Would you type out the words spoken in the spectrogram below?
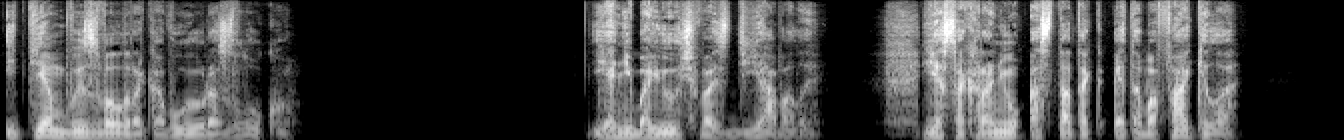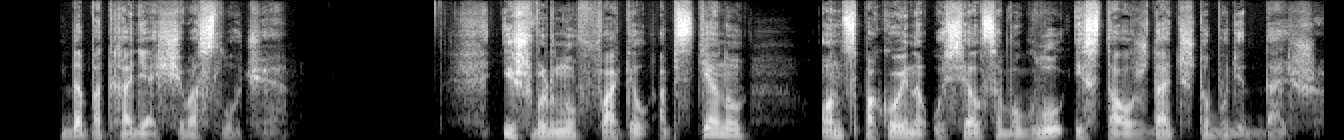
и тем вызвал роковую разлуку. Я не боюсь вас, дьяволы. Я сохраню остаток этого факела до подходящего случая. И швырнув факел об стену, он спокойно уселся в углу и стал ждать, что будет дальше.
